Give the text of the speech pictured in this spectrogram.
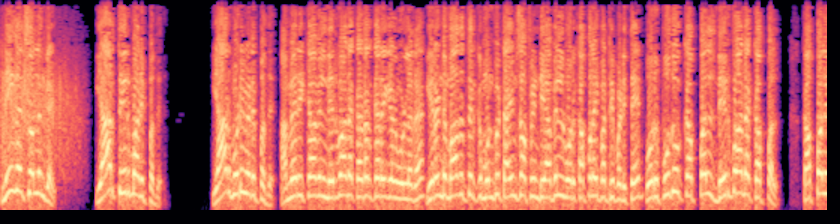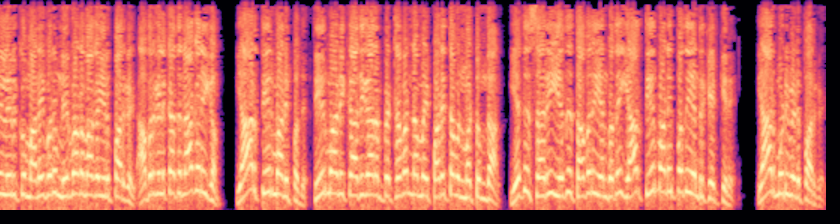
நீங்கள் சொல்லுங்கள் யார் தீர்மானிப்பது? யார் முடிவெடுப்பது? அமெரிக்காவில் நிர்வாண கடற்கரைகள் உள்ளன. இரண்டு மாதத்திற்கு முன்பு டைம்ஸ் ஆஃப் இந்தியாவில் ஒரு கப்பலை பற்றி படித்தேன். ஒரு புது கப்பல் நிர்வாண கப்பல். கப்பலில் இருக்கும் அனைவரும் நிர்வாணமாக இருப்பார்கள். அவர்களுக்கு அது நாகரிகம். யார் தீர்மானிப்பது? தீர்மானிக்க அதிகாரம் பெற்றவன் நம்மை படைத்தவன் மட்டும்தான். எது சரி எது தவறு என்பதை யார் தீர்மானிப்பது என்று கேட்கிறேன். யார் முடிவெடுப்பார்கள்?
